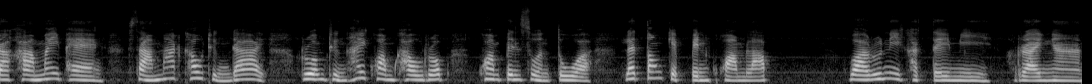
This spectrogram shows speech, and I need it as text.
ราคาไม่แพง สามารถเข้าถึงได้ รวมถึงให้ความเคารพ ความเป็นส่วนตัว และต้องเก็บเป็นความลับ วารุณีขัตเตมี รายงาน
